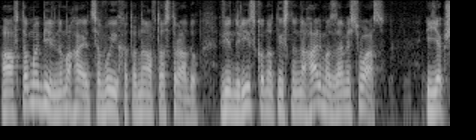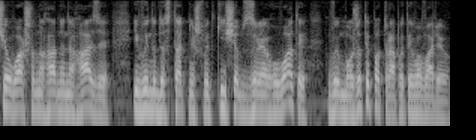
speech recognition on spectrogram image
а автомобіль намагається виїхати на автостраду, він різко натисне на гальма замість вас. І якщо ваша нога не на газі і ви недостатньо швидкі, щоб зреагувати, ви можете потрапити в аварію.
